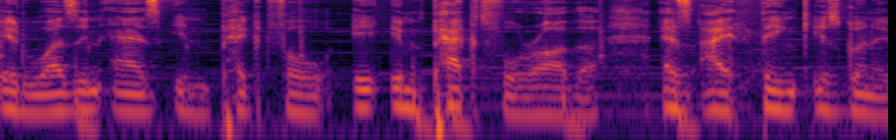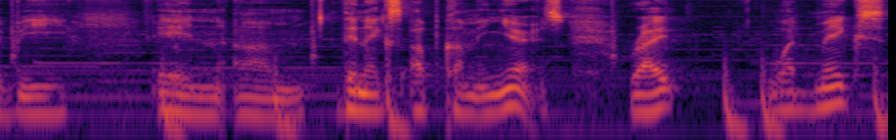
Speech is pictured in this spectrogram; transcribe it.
it wasn't as impactful impactful rather as i think is going to be in um, the next upcoming years right what makes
